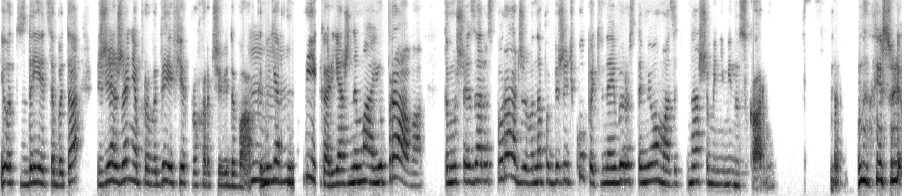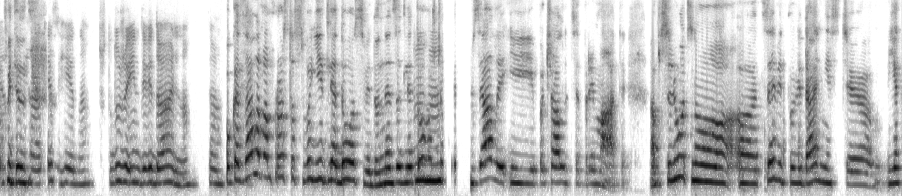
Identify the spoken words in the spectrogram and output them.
І от здається би, та Женя проведе ефір про харчові добавки. Ну я ж не лікар, я ж не маю права. Тому що я зараз пораджу, вона побіжить купить, в неї виросте міома, а за нащо мені мінус карму? І що я потім Так, я згідна. Що дуже індивідуально. Так. показала вам просто свої для досвіду, не для того, Мгм. щоб ви взяли і почали це приймати. Абсолютно, е, це відповідальність. е, Як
